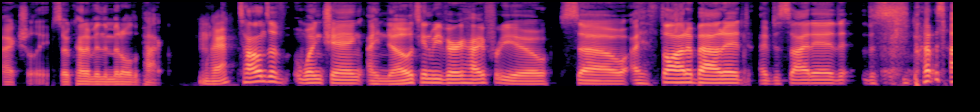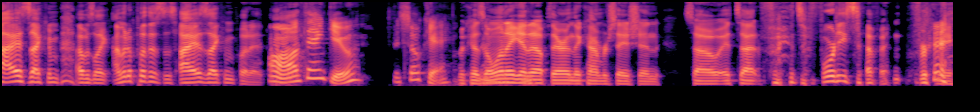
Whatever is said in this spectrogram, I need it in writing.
actually so kind of in the middle of the pack okay. Talons of Weng Chang, I know it's going to be very high for you. So I thought about it. I've decided this is about as high as I can. I was like, I'm going to put this as high as I can put it Oh, thank you. It's okay. because I want to get it up there in the conversation. So it's at it's a 47 for me.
